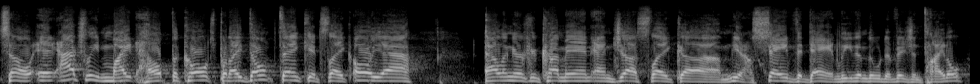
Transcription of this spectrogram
So it actually might help the Colts, but I don't think it's like, oh yeah, Ehlinger could come in and just like um, you know save the day and lead them to a division title.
